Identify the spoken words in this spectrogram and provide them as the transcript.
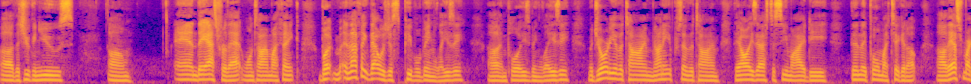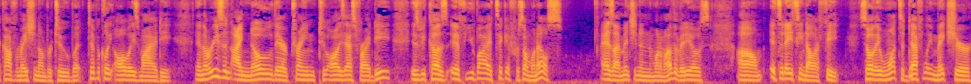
uh, that you can use. Um, and they asked for that one time, I think. But, and I think that was just people being lazy. Uh, employees being lazy. Majority of the time, 98% of the time, they always ask to see my ID then they pull my ticket up. Uh, they ask for my confirmation number too, but typically always my ID. And the reason I know they're trained to always ask for ID is because if you buy a ticket for someone else, as I mentioned in one of my other videos, um, it's an $18 fee. So they want to definitely make sure,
